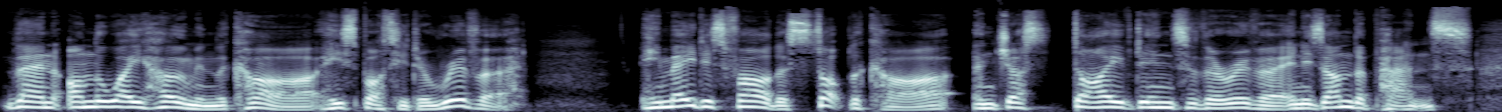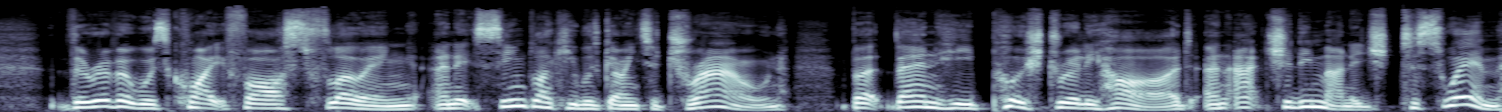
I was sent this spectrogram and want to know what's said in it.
Then, on the way home in the car, he spotted a river. He made his father stop the car and just dived into the river in his underpants. The river was quite fast flowing and it seemed like he was going to drown, but then he pushed really hard and actually managed to swim.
